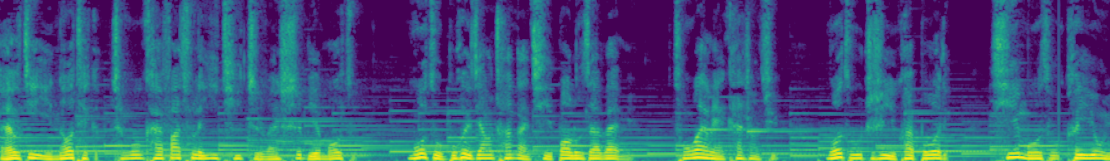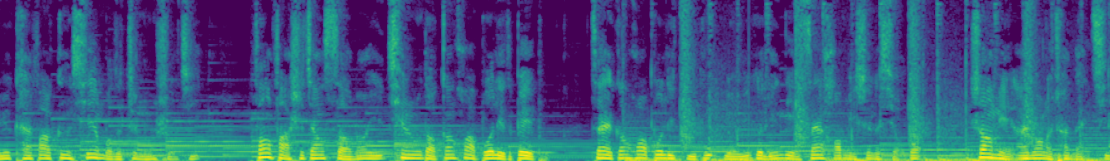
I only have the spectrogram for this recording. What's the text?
LG Innotek 成功开发出了一体指纹识别模组，模组不会将传感器暴露在外面。从外面看上去，模组只是一块玻璃。新模组可以用于开发更纤薄的智能手机。方法是将扫描仪嵌入到钢化玻璃的背部，在钢化玻璃底部有一个0.3毫米深的小洞，上面安装了传感器。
